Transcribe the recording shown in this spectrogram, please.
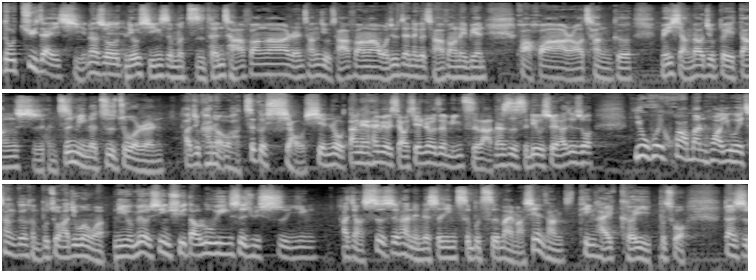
都聚在一起。那时候流行什么紫藤茶坊啊、人长久茶坊啊，我就在那个茶坊那边画画，然后唱歌。没想到就被当时很知名的制作人，他就看到哇，这个小鲜肉，当年还没有小鲜肉这名词啦，但是十六岁，他就说又会画漫画又会唱歌，很不错。他就问我，你有没有兴趣到录音室去试音？他讲试试看你的声音吃不吃麦嘛，现场听还可以不错，但是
